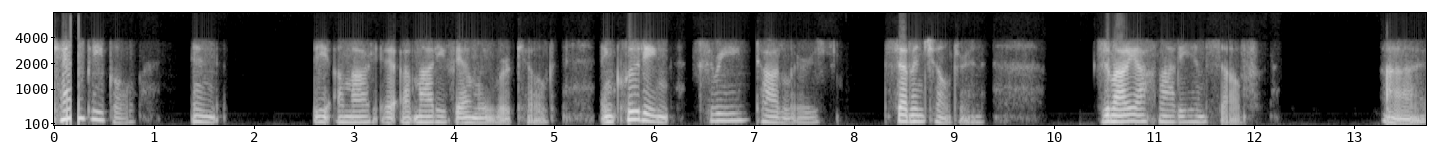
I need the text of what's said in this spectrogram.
ten people in the Ahmadi, family were killed, including three toddlers, seven children. Zamari Ahmadi himself. Uh,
